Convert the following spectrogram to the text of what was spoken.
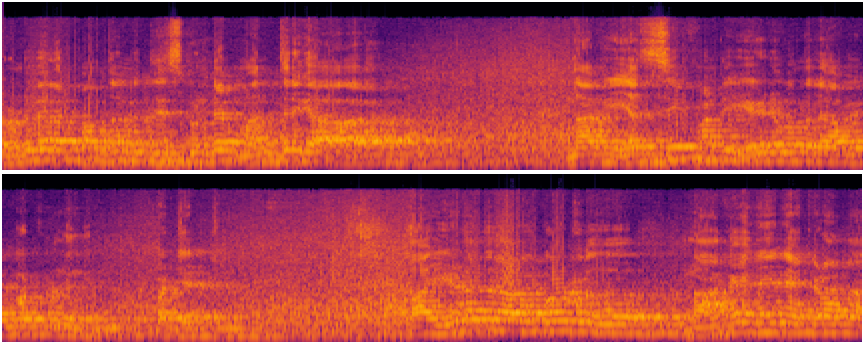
రెండు వేల పంతొమ్మిది తీసుకుంటే మంత్రిగా నాకు ఎస్సీ ఫండ్ ఏడు వందల యాభై కోట్లు ఉండింది బడ్జెట్ ఆ ఏడు వందల యాభై కోట్లు నాకై నేను ఎక్కడన్నా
